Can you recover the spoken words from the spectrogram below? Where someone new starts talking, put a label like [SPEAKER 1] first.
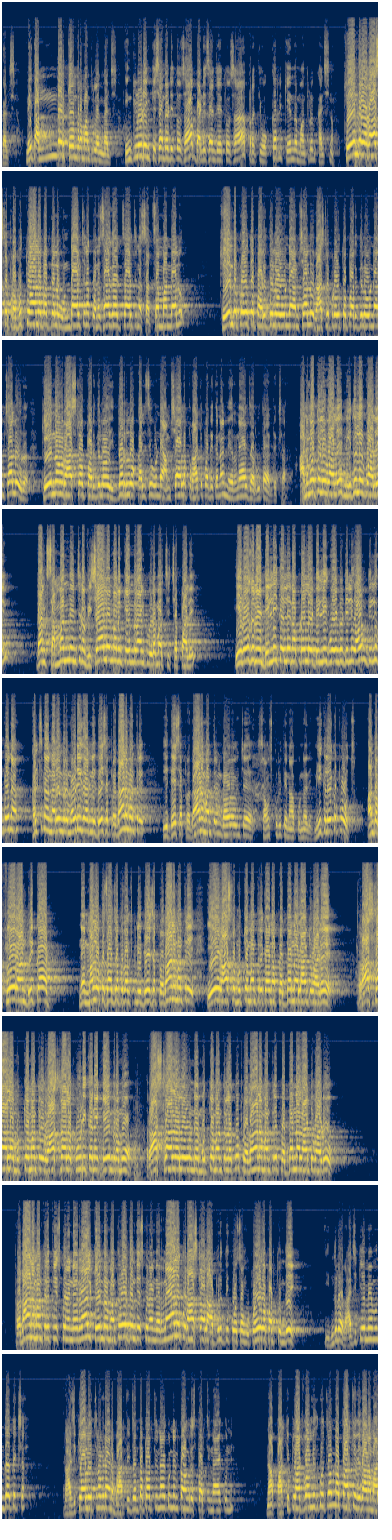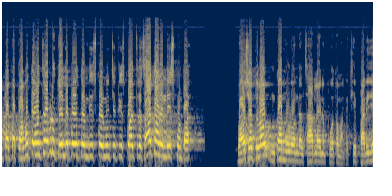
[SPEAKER 1] కలిసిన. మిగతా అందరు కేంద్ర మంత్రులను కలిసిన. ఇంక్లూడింగ్ కిషన్ రెడ్డితో సహా బండి సంజయ్తో సహా ప్రతి ఒక్కరిని కేంద్ర మంత్రులను కలిసినాం. కేంద్ర రాష్ట్ర ప్రభుత్వాల మధ్యలో ఉండాల్సిన కొనసాగించాల్సిన సత్సంబంధాలు కేంద్ర ప్రభుత్వ పరిధిలో ఉండే అంశాలు రాష్ట్ర ప్రభుత్వ పరిధిలో ఉండే అంశాలు కేంద్రం రాష్ట్ర పరిధిలో ఇద్దరిలో కలిసి ఉండే అంశాల ప్రాతిపదికన నిర్ణయాలు జరుగుతాయి అధ్యక్ష. అనుమతులు ఇవ్వాలి నిధులు ఇవ్వాలి. దానికి సంబంధించిన విషయాలను మనం కేంద్రానికి విడమర్చి చెప్పాలి. ఈ రోజు నేను ఢిల్లీకి వెళ్ళినప్పుడల్లా ఢిల్లీకి పోయిండు ఢిల్లీ అవును ఢిల్లీకి పోయినా. కలిసిన నరేంద్ర మోడీ గారిని దేశ ప్రధానమంత్రి ఈ దేశ ప్రధానమంత్రిని గౌరవించే సంస్కృతి నాకున్నది. మీకు లేకపోవచ్చు. On the floor on record నేను మళ్ళొకసారి చెప్పదలుచుకుని దేశ ప్రధానమంత్రి ఏ రాష్ట్ర ముఖ్యమంత్రికైనా పెద్దన్న లాంటి వాడే. రాష్ట్రాల ముఖ్యమంత్రులు రాష్ట్రాల కూడికనే కేంద్రము. రాష్ట్రాలలో ఉండే ముఖ్యమంత్రులకు ప్రధానమంత్రి పెద్దన్న లాంటి వాడు. ప్రధానమంత్రి తీసుకునే నిర్ణయాలు కేంద్ర మంత్రివర్గం తీసుకునే నిర్ణయాలకు రాష్ట్రాల అభివృద్ధి కోసం ఉపయోగపడుతుంది. ఇందులో రాజకీయం ఏముంది అధ్యక్ష? రాజకీయాలు వచ్చినప్పుడు ఆయన భారతీయ జనతా పార్టీ నాయకుడు నేను కాంగ్రెస్ పార్టీ నాయకుడిని. నా పార్టీ ప్లాట్ఫామ్ మీదకి వచ్చినప్పుడు నా పార్టీ విధానం మాట్లాడతా. ప్రభుత్వం వచ్చినప్పుడు కేంద్ర ప్రభుత్వం తీసుకో నుంచి తీసుకోవాల్సిన సహకారం తీసుకుంటా. భవిష్యత్తులో ఇంకా మూడు వందల సార్లు అయినా పోతాం అధ్యక్ష. ఈ పదిహేను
